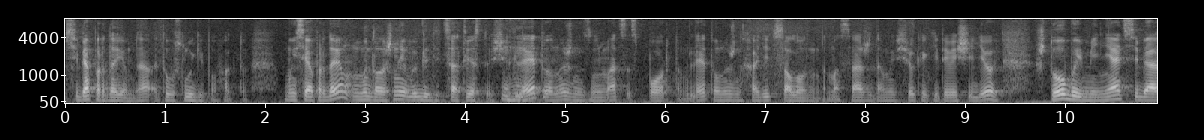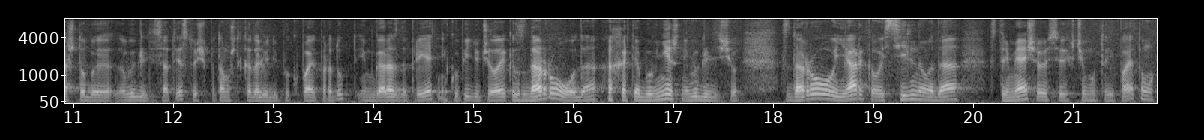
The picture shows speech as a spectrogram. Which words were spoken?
себя продаем, да, это услуги по факту. Мы себя продаем, мы должны выглядеть соответствующе. Мгм. Для этого нужно заниматься спортом, для этого нужно ходить в салон, на массаж, там, и еще какие-то вещи делать, чтобы менять себя, чтобы выглядеть соответствующе, потому что когда люди покупают продукт, им гораздо приятнее купить у человека здорового, да, хотя бы внешне выглядящего, здорового, яркого, сильного, да, стремящегося к чему-то. И поэтому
